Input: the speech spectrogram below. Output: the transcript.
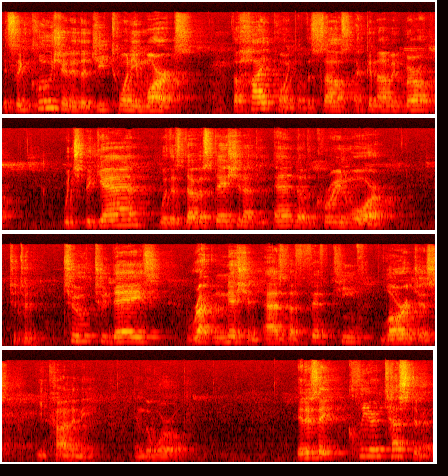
Its inclusion in the G20 marks the high point of the South's economic miracle, which began with its devastation at the end of the Korean War to, to, to today's recognition as the 15th largest economy in the world. It is a clear testament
